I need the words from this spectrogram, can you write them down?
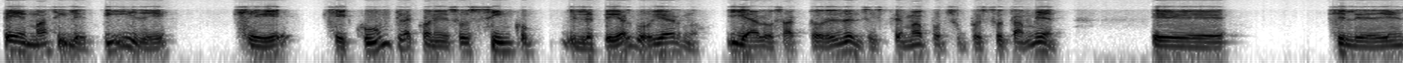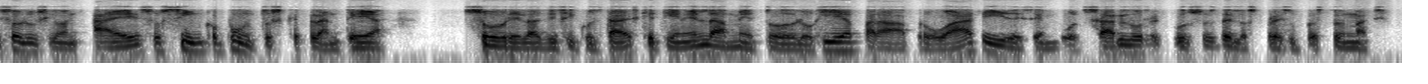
temas y le pide que, cumpla con esos cinco, y le pide al gobierno y a los actores del sistema, por supuesto, también, eh, que le den solución a esos cinco puntos que plantea sobre las dificultades que tiene la metodología para aprobar y desembolsar los recursos de los presupuestos máximos.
